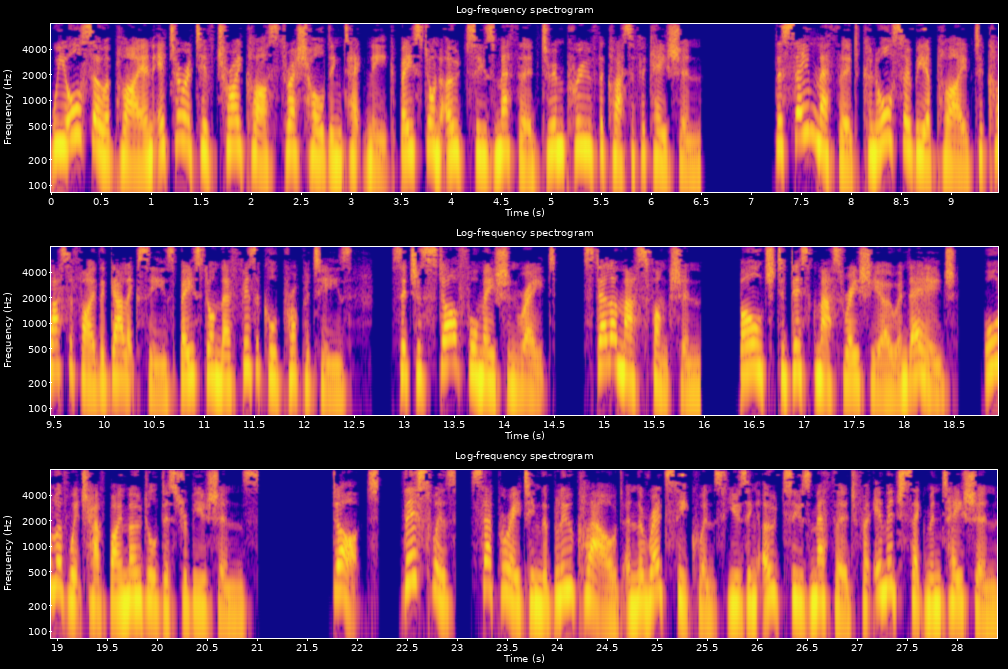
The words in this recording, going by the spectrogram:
We also apply an iterative triclass thresholding technique based on Otsu's method to improve the classification. The same method can also be applied to classify the galaxies based on their physical properties, such as star formation rate, stellar mass function, bulge to disk mass ratio and age, all of which have bimodal distributions. Dot. This was separating the blue cloud and the red sequence using Otsu's method for image segmentation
